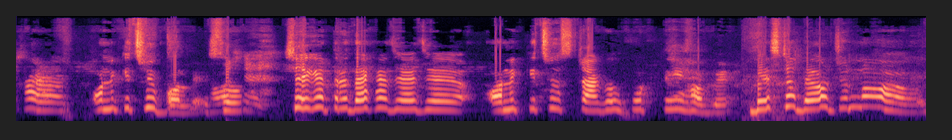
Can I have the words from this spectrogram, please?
অনেক কিছুই বলে। তো সেই ক্ষেত্রে দেখা যায় যে অনেক কিছু স্ট্রাগল করতেই হবে। বেস্টটা দেওয়ার জন্য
